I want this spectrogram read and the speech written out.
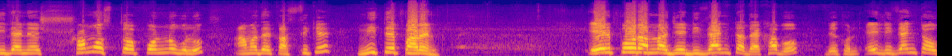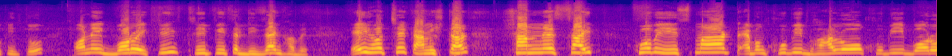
ডিজাইনের সমস্ত পণ্যগুলো আমাদের কাছ থেকে নিতে পারেন। এরপর আমরা যে ডিজাইনটা দেখাবো, দেখুন, এই ডিজাইনটাও কিন্তু অনেক বড় একটি থ্রি পিসের ডিজাইন হবে। এই হচ্ছে কামিজটার সামনের সাইড, খুবই স্মার্ট এবং খুবই ভালো, খুবই বড়,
